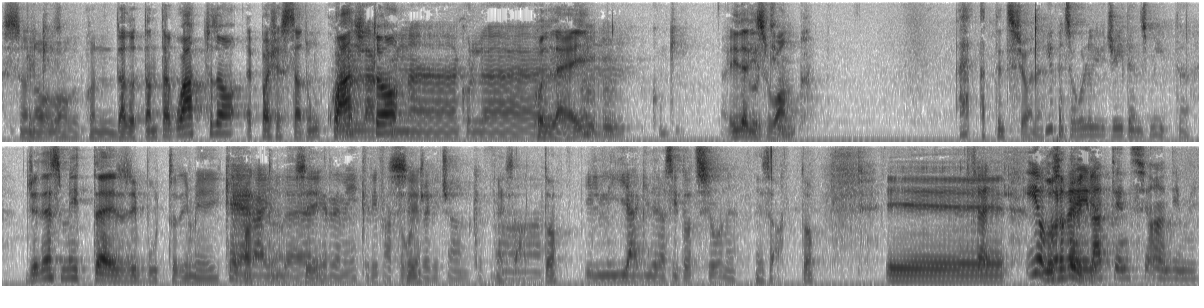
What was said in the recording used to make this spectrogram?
sono con- dall'84 e poi c'è stato un quarto, con, eh, col, eh, Con lei? Con, con chi? Hilary l'ultimo. Swank. Eh, attenzione. Io penso quello di Jaden Smith, Jaden Smith è il reboot remake. che era fatto- il, sì, il remake rifatto Sì. con Jackie Chan, che fa Esatto. il Miyagi della situazione. Esatto. E Cioè, io lo vorrei che- l'attenzione. Ah, dimmi.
